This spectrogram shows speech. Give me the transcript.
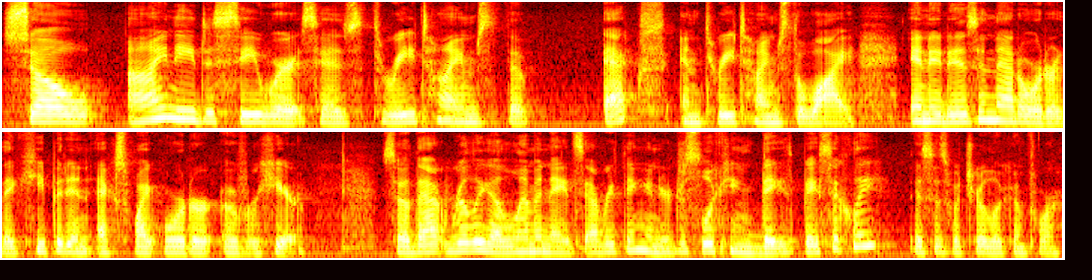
So I need to see where it says three times the x and three times the y. And it is in that order. They keep it in x, y order over here. So that really eliminates everything and you're just looking, basically, this is what you're looking for.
